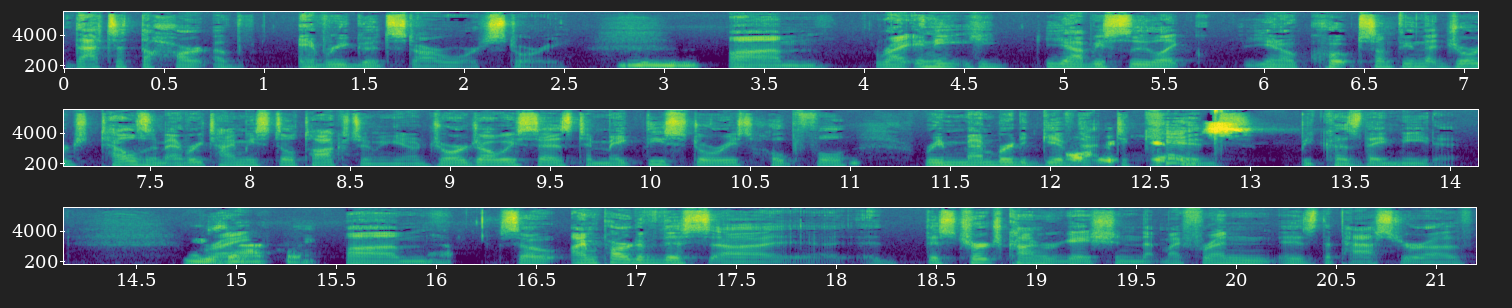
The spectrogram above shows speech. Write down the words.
that's at the heart of every good Star Wars story. Um, right. And he, he he obviously like you know quotes something that George tells him every time he still talks to him. You know, George always says to make these stories hopeful, remember to give that to kids. kids. because they need it. Right. Exactly. Um, So I'm part of this uh, this church congregation that my friend is the pastor of,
